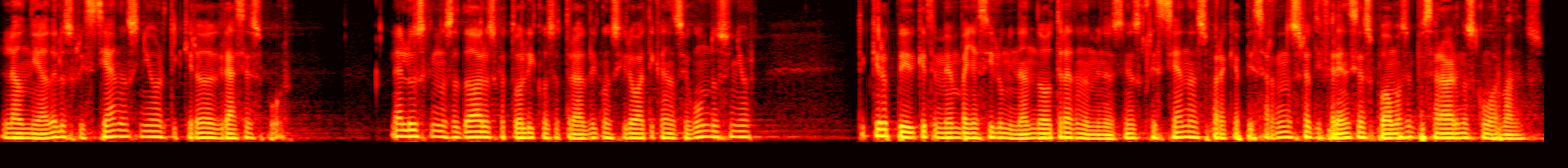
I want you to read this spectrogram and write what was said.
la unidad de los cristianos, Señor. Te quiero dar gracias por la luz que nos has dado a los católicos a través del Concilio Vaticano II, Señor. Te quiero pedir que también vayas iluminando otras denominaciones cristianas para que a pesar de nuestras diferencias podamos empezar a vernos como hermanos.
